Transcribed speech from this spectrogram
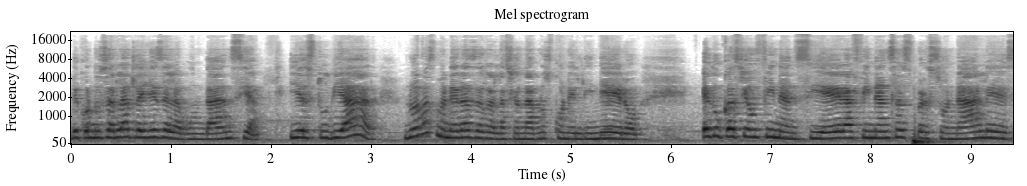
de conocer las leyes de la abundancia y estudiar nuevas maneras de relacionarnos con el dinero, educación financiera, finanzas personales.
